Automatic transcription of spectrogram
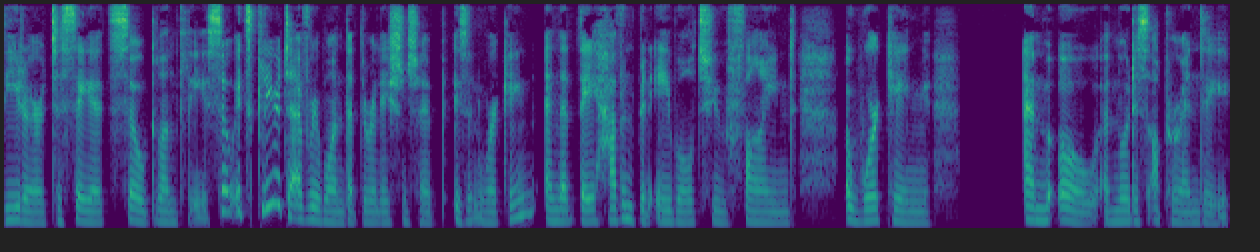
leader to say it so bluntly. So it's clear to everyone that the relationship isn't working and that they haven't been able to find a working MO, a modus operandi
